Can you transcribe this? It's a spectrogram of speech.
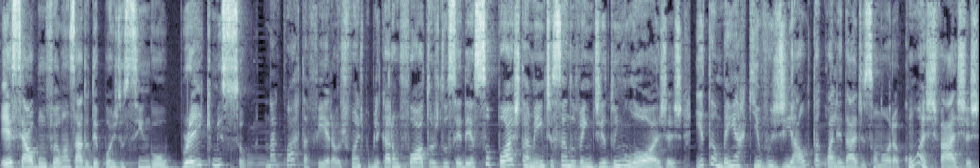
Esse álbum foi lançado depois do single Break Me So. Na quarta-feira, os fãs publicaram fotos do CD supostamente sendo vendido em lojas e também arquivos de alta qualidade sonora com as faixas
